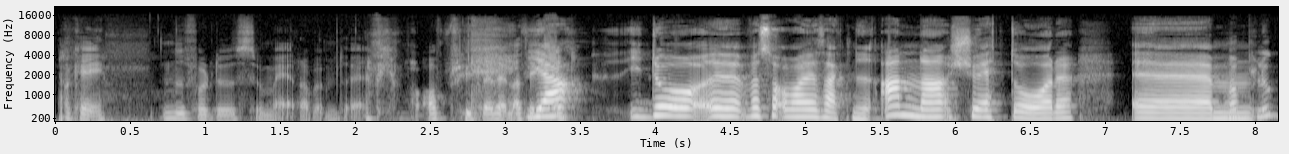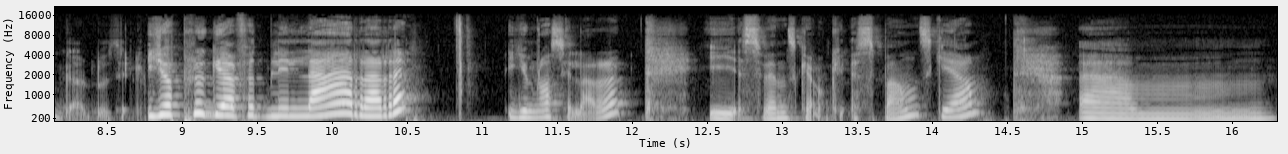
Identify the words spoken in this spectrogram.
Okej, nu får du summera vem du är. Jag avbryter hela tiden. ja, då, eh, vad, sa, vad har jag sagt nu? Anna, 21 år. ehm, Vad pluggar du till? Jag pluggar för att bli lärare, gymnasielärare, i svenska och spanska. Ehm,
